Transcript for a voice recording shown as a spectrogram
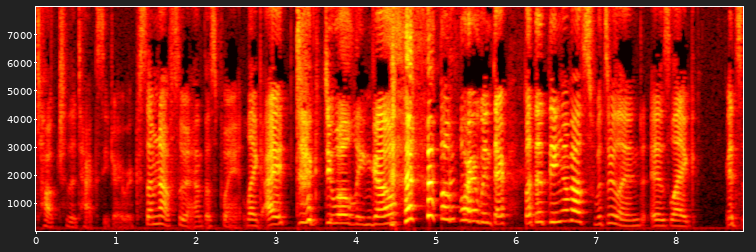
talk to the taxi driver. Because I'm not fluent at this point. Like, I took Duolingo before I went there. But the thing about Switzerland is, like, it's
